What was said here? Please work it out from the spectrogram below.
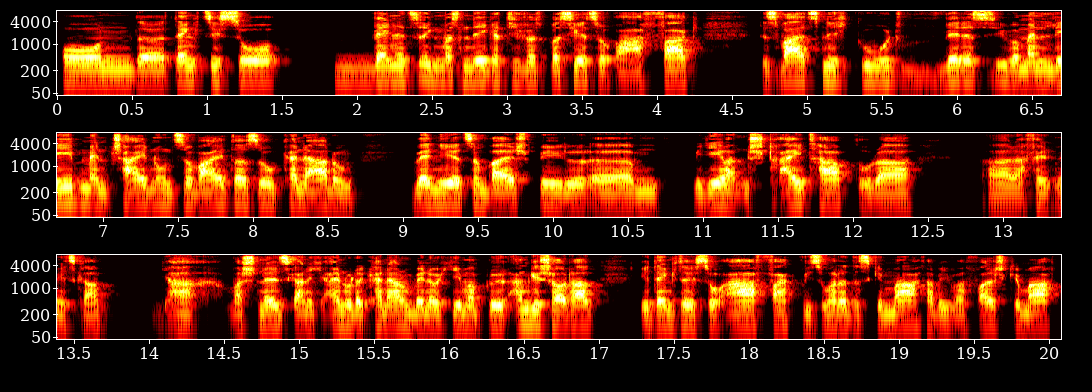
und äh, denkt sich so, wenn jetzt irgendwas Negatives passiert, so, ah fuck, das war jetzt nicht gut, wird es über mein Leben entscheiden und so weiter, so, keine Ahnung. Wenn ihr zum Beispiel ähm, mit jemandem Streit habt oder äh, da fällt mir jetzt gerade ja, was schnell ist gar nicht ein oder keine Ahnung, wenn euch jemand blöd angeschaut hat, ihr denkt euch so, ah, fuck, wieso hat er das gemacht, habe ich was falsch gemacht.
